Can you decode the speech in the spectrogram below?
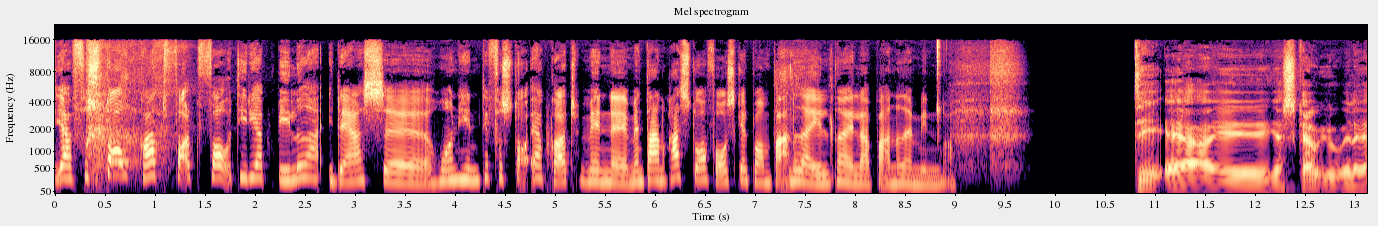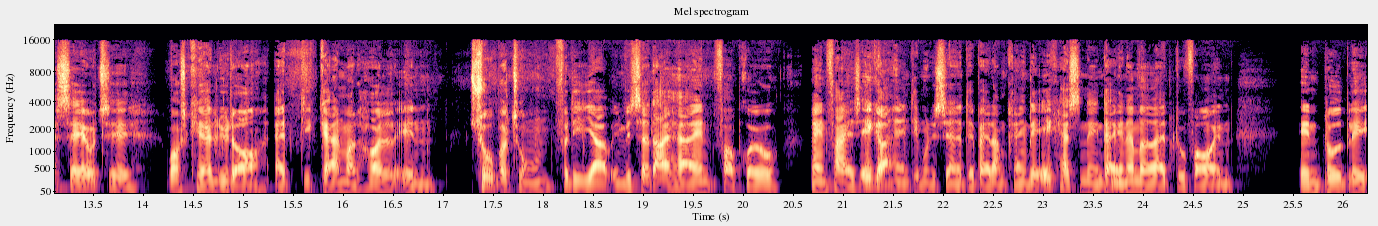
jeg forstår godt, folk får de der billeder i deres øh, hornhinde. Det forstår jeg godt, men, øh, men der er en ret stor forskel på, om barnet er ældre eller barnet er mindre. Det er, øh, jeg skrev jo, eller jeg sagde jo til vores kære lyttere, at de gerne måtte holde en super tone, fordi jeg inviterede dig herind for at prøve rent faktisk ikke at have en demoniserende debat omkring det. Ikke have sådan en, der ender med, at du får en, en blodblæ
